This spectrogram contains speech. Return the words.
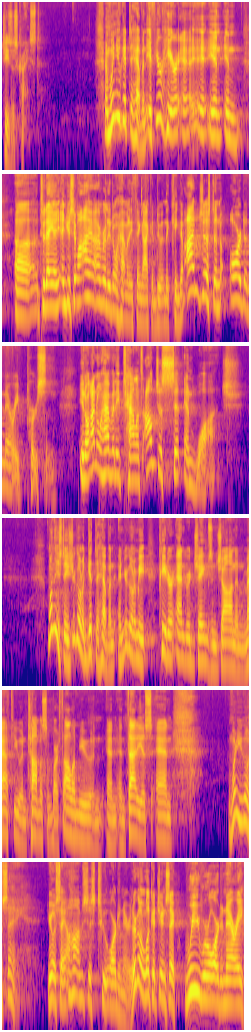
Jesus Christ. And when you get to heaven, if you're here uh, in, in uh, today and you say, Well, I, I really don't have anything I can do in the kingdom. I'm just an ordinary person. You know, I don't have any talents. I'll just sit and watch. One of these days, you're going to get to heaven and you're going to meet Peter, Andrew, James, and John, and Matthew, and Thomas, and Bartholomew, and, and, and Thaddeus. And what are you going to say? You're going to say, Oh, I was just too ordinary. They're going to look at you and say, We were ordinary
